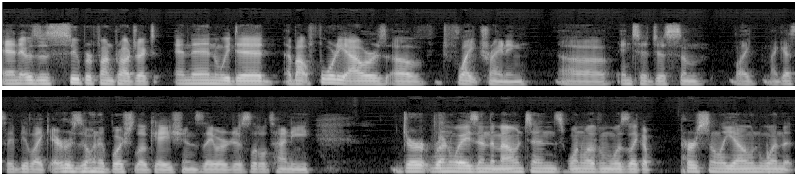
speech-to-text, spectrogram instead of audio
And it was a super fun project. And then we did about 40 hours of flight training uh, into just some like i guess they'd be like arizona bush locations. They were just little tiny dirt runways in the mountains. One of them was like a personally owned one that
